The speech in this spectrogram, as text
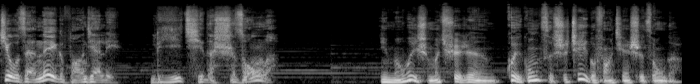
就在那个房间里，离奇的失踪了。你们为什么确认贵公子是这个房间失踪的？”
